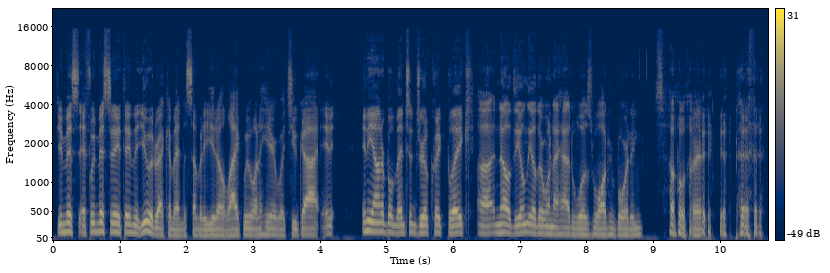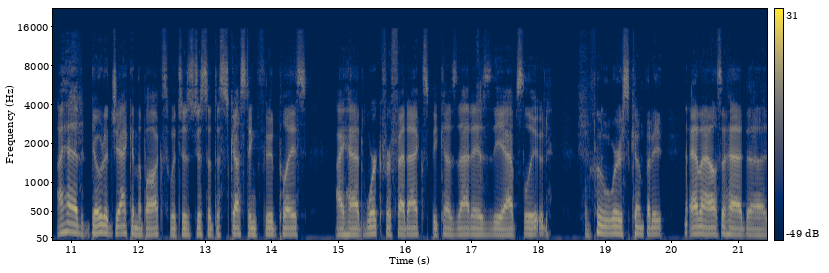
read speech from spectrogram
If you miss, if we missed anything that you would recommend to somebody you don't like, we want to hear what you got. Any, any honorable mentions, real quick, Blake? Uh, no, the only other one I had was waterboarding. So I had go to Jack in the Box, which is just a disgusting food place. I had work for FedEx because that is the absolute worst company. And I also had uh,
